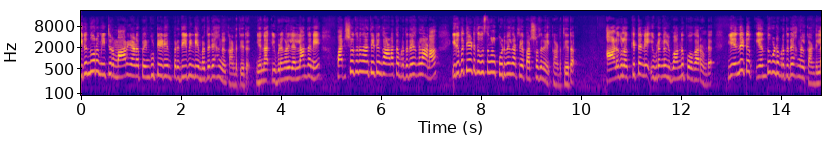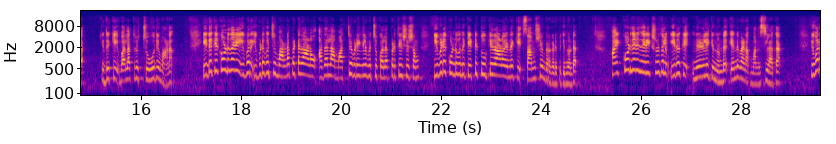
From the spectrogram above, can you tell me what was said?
ഇരുന്നൂറ് മീറ്റർ മാറിയാണ് പെൺകുട്ടിയുടെയും പ്രദീപിന്റെയും മൃതദേഹങ്ങൾ കണ്ടെത്തിയത്. എന്നാൽ ഇവിടങ്ങളിലെല്ലാം തന്നെ പരിശോധന നടത്തിയിട്ടും കാണാത്ത മൃതദേഹങ്ങളാണ് ഇരുപത്തിയെട്ട് ദിവസങ്ങൾക്കൊടുവിൽ നടത്തിയ പരിശോധനയിൽ കണ്ടെത്തിയത്. ആളുകളൊക്കെ തന്നെ ഇവിടങ്ങളിൽ വന്നു പോകാറുണ്ട്. എന്നിട്ടും എന്തുകൊണ്ട് മൃതദേഹങ്ങൾ കണ്ടില്ല? ഇതൊക്കെ വല്ലാത്തൊരു ചോദ്യമാണ്. ഇതൊക്കെ കൊണ്ട് തന്നെ ഇവർ ഇവിടെ വെച്ച് മരണപ്പെട്ടതാണോ? അതല്ല മറ്റെവിടെയെങ്കിലും വെച്ച് കൊലപ്പെടുത്തിയ ശേഷം ഇവിടെ കൊണ്ടുവന്ന് കെട്ടിത്തൂക്കിയതാണോ എന്നൊക്കെ സംശയം പ്രകടിപ്പിക്കുന്നുണ്ട്. ഹൈക്കോടതിയുടെ നിരീക്ഷണത്തിലും ഇതൊക്കെ നിഴലിക്കുന്നുണ്ട് എന്ന് വേണം മനസ്സിലാക്കാൻ. ഇവർ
